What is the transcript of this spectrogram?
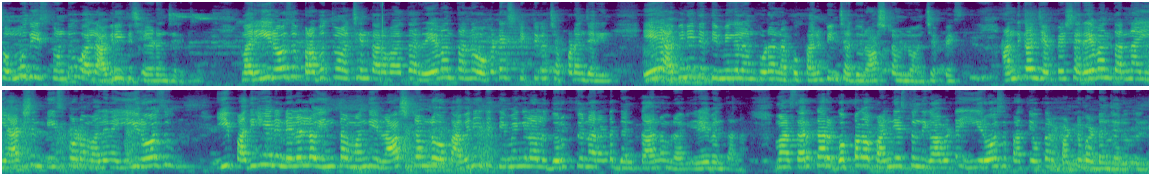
సొమ్ము తీసుకుంటూ వాళ్ళు అవినీతి చేయడం జరిగింది. మరి ఈ రోజు ప్రభుత్వం వచ్చిన తర్వాత రేవంత్ అన్న ఒకటే స్ట్రిక్ట్గా చెప్పడం జరిగింది. ఏ అవినీతి తిమ్మిగలం కూడా నాకు కనిపించదు రాష్ట్రంలో అని చెప్పేసి. అందుకని చెప్పేసి రేవంత్ అన్న ఈ యాక్షన్ తీసుకోవడం వల్లనే ఈ రోజు ఈ పదిహేను నెలల్లో ఇంతమంది రాష్ట్రంలో ఒక అవినీతి తిమింగిలాలు దొరుకుతున్నారంటే దానికి కారణం రవి రేవంత్ అన్న. మా సర్కారు గొప్పగా పనిచేస్తుంది కాబట్టి ఈ రోజు ప్రతి ఒక్కరు పట్టుబడడం జరుగుతుంది.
